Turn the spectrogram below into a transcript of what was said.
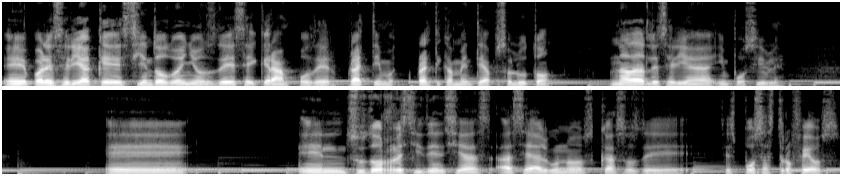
Eh, parecería que siendo dueños de ese gran poder prácticamente absoluto, nada les sería imposible. Eh, en sus dos residencias hace algunos casos de esposas trofeos,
